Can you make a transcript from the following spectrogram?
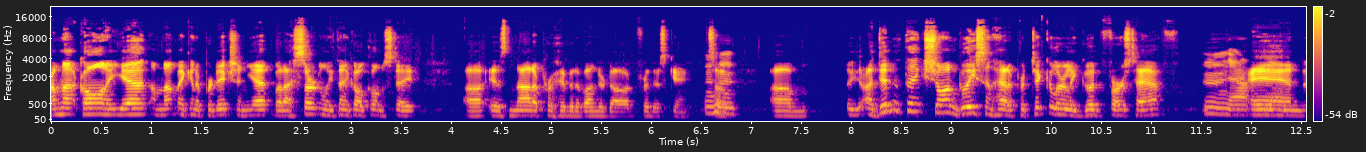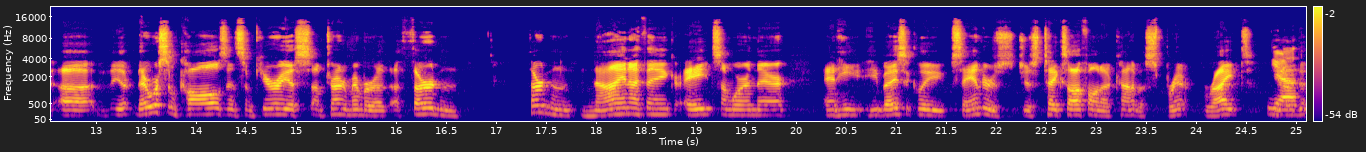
I'm not calling it yet. I'm not making a prediction yet, but I certainly think Oklahoma State uh, is not a prohibitive underdog for this game. Mhm. So um, I didn't think Sean Gleeson had a particularly good first half. Mm, yeah, yeah. and uh, there, there were some calls and some curious. I'm trying to remember a, a third and third and nine, I think, or eight somewhere in there. And he, he basically Sanders just takes off on a kind of a sprint right. You know, Yeah.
